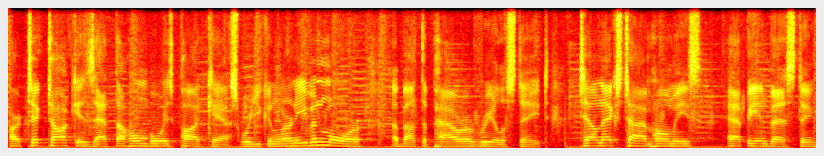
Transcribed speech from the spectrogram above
Our TikTok is at the Homeboys Podcast, where you can learn even more about the power of real estate. Till next time, homies, happy investing.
